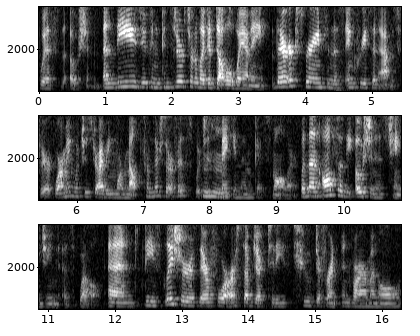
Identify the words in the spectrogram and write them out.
with the ocean. And these you can consider sort of like a double whammy. They're experiencing this increase in atmospheric warming, which is driving more melt from their surface, which mm-hmm. is making them get smaller. But then also the ocean is changing as well. And these glaciers, therefore, are subject to these two different environmental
